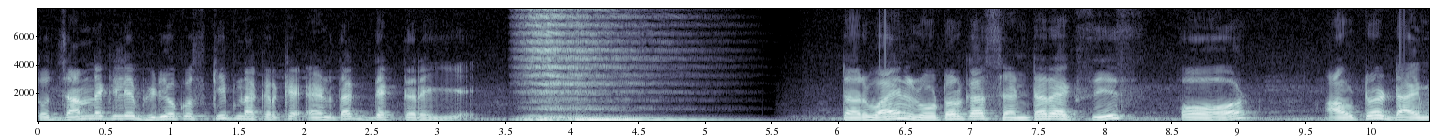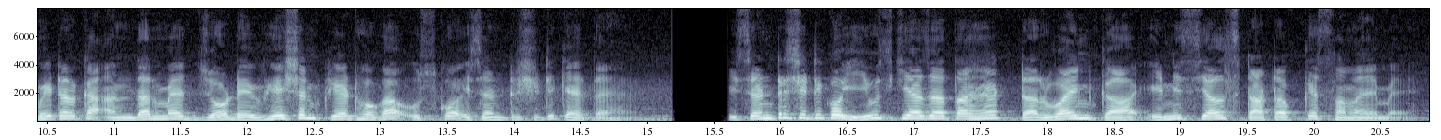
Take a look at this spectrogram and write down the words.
तो जानने के लिए वीडियो को स्किप ना करके एंड तक देखते रहिए। टरबाइन रोटर का सेंटर एक्सिस और आउटर डायमीटर का अंदर में जो डेविएशन क्रिएट होगा, उसको इसेंट्रिसिटी कहते हैं। इसेंट्रिसिटी को यूज़ किया जाता है टरबाइन का इनिशियल स्टार्टअप के समय में।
